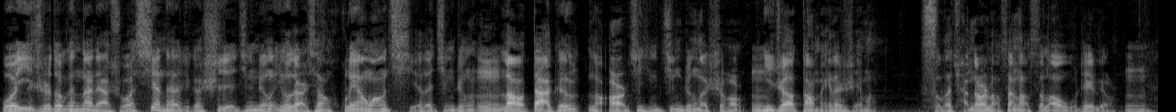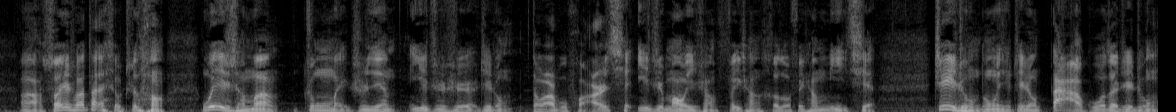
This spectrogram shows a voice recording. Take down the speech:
我一直都跟大家说，现在的这个世界竞争有点像互联网企业的竞争。嗯老大跟老二进行竞争的时候，嗯你知道倒霉的是谁吗？死的全都是老三、老四、老五这溜嗯啊！所以说大家就知道为什么中美之间一直是这种斗而不破，而且一直贸易上非常合作、非常密切。这种东西，这种大国的这种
